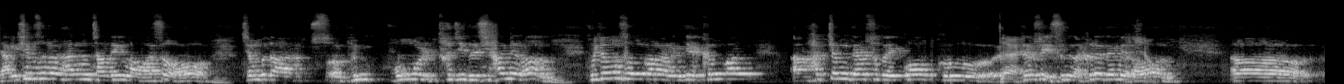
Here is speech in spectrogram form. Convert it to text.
양심 선언 한 자들이 나와서 전부 다 본- 본물 터지듯이 하면은 부정선거라는 게 금방 아, 확정될 수도 있고 그 네. 될수 있습니다. 그래 되면은 그렇죠. 어.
